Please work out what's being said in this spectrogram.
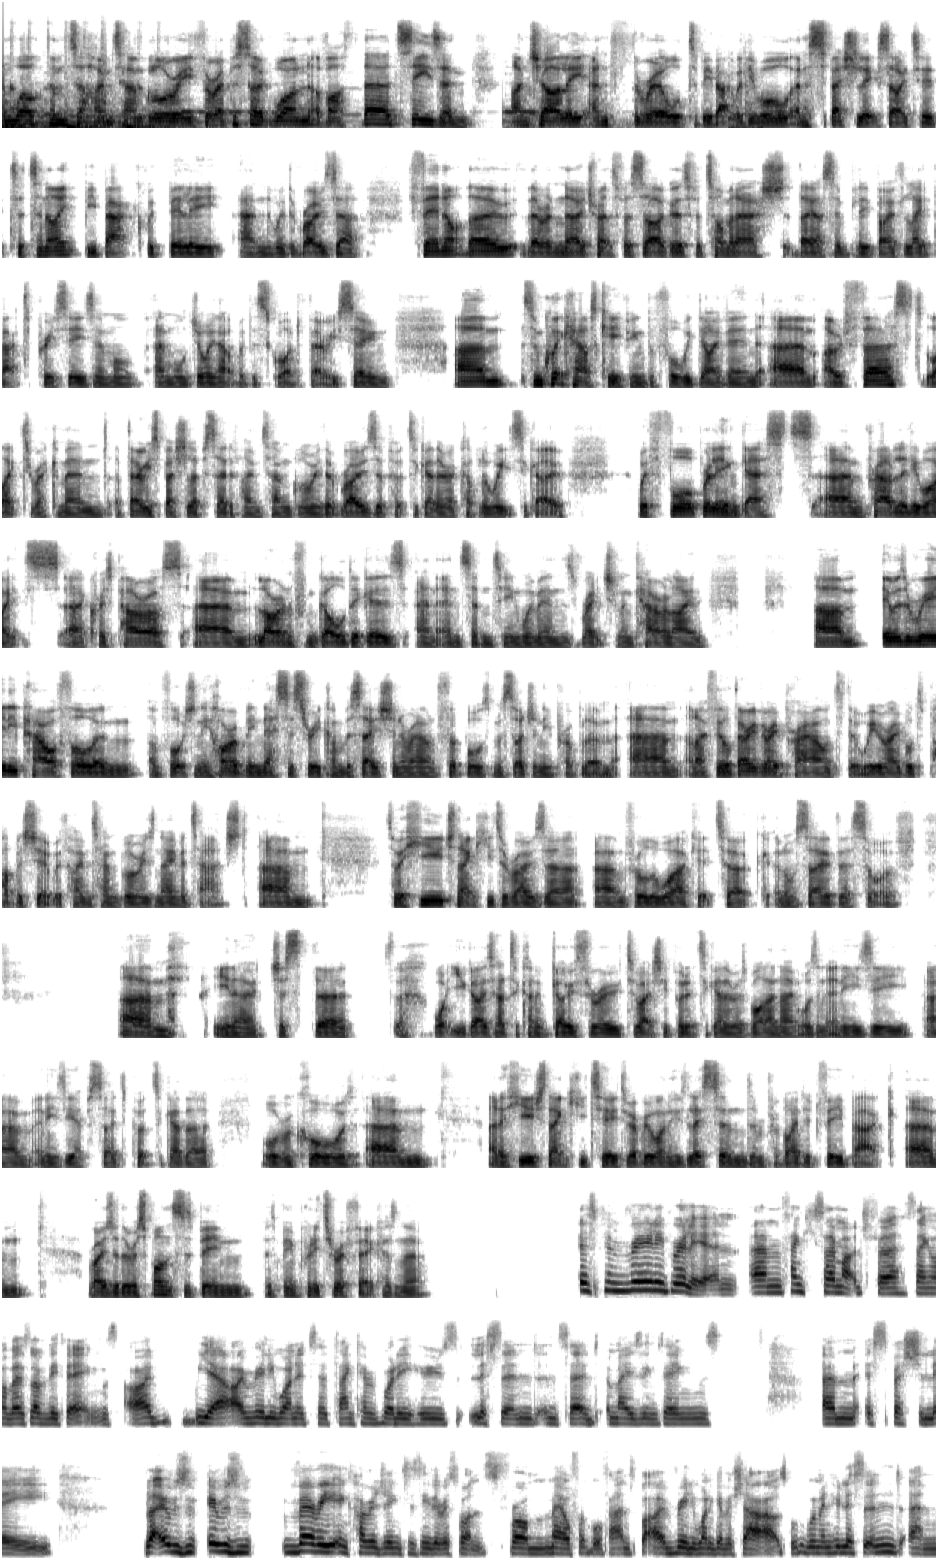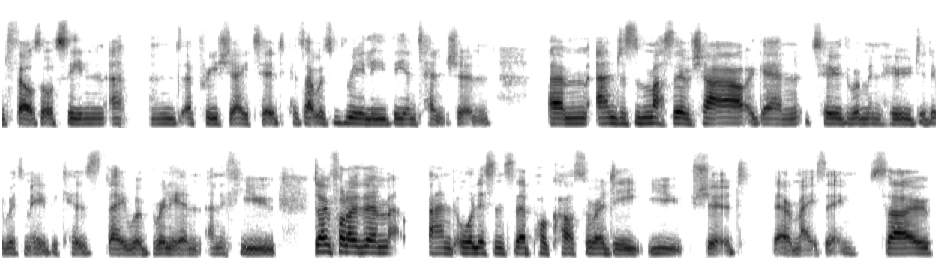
and welcome to Hometown Glory for episode one of our third season. I'm Charlie and thrilled to be back with you all, and especially excited to tonight be back with Billie and with Rosa. Fear not, though, there are no transfer sagas for Tom and Ash. They are simply both late back to preseason and will join up with the squad very soon. Um, some quick housekeeping before we dive in. Um, I would first like to recommend a very special episode of Hometown Glory that Rosa put together a couple of weeks ago with four brilliant guests um, Proud Lilywhites, uh, Chris Paouros, um, Lauren from Gold Diggers, and N17 Women's, Rachel and Caroline. Um, it was a really powerful and unfortunately horribly necessary conversation around football's misogyny problem. Um, and I feel very, very proud that we were able to publish it with Hometown Glory's name attached. Um, so a huge thank you to Rosa um, for all the work it took and also the sort of, um, you know, just the what you guys had to kind of go through to actually put it together as well. I know it wasn't an easy um, an easy episode to put together or record. Um, and a huge thank you too to everyone who's listened and provided feedback. Um, Rosa, the response has been has been pretty terrific, hasn't it? It's been really brilliant. Um, thank you so much for saying all those lovely things. I yeah, I really wanted to thank everybody who's listened and said amazing things, um, especially like it was it was very encouraging to see the response from male football fans but i really want to give a shout out to all the women who listened and felt sort of seen and appreciated because that was really the intention. Um, and just a massive shout out again to the women who did it with me because they were brilliant. And if you don't follow them and or listen to their podcast already you should. They're amazing. So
